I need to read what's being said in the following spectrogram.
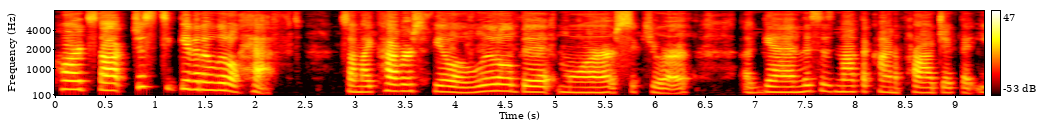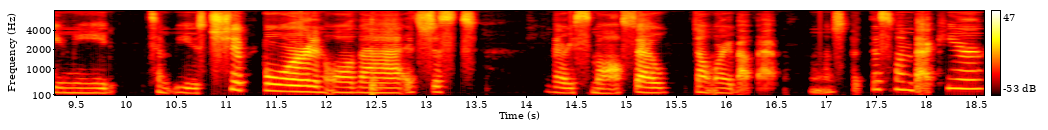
cardstock just to give it a little heft. So my covers feel a little bit more secure. Again, this is not the kind of project that you need to use chipboard and all that. It's just very small. So don't worry about that. I'll just put this one back here.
